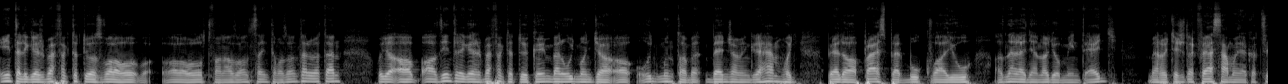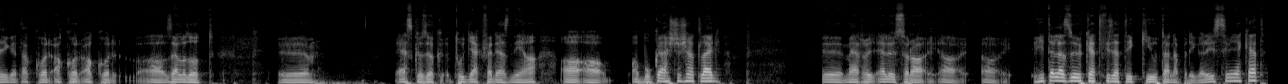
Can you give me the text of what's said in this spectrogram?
intelligens befektető az valahol, valahol ott van azon, szerintem azon területen, hogy a, az intelligens befektető könyvben úgy mondja, a, úgy mondta Benjamin Graham, hogy például a price per book value az ne legyen nagyobb, mint egy, mert hogyha esetleg felszámolják a céget, akkor, akkor, akkor az eladott ö, eszközök tudják fedezni a, a, a, a bukást esetleg, ö, mert hogy először a, a, a hitelezőket fizetik ki, utána pedig a részvényeket,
